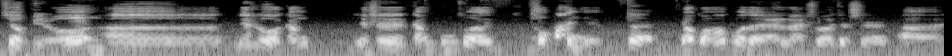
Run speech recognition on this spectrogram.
就比如、嗯呃，那时候我刚也是刚工作头半年，对，然后广告部的人来说，就是呃，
